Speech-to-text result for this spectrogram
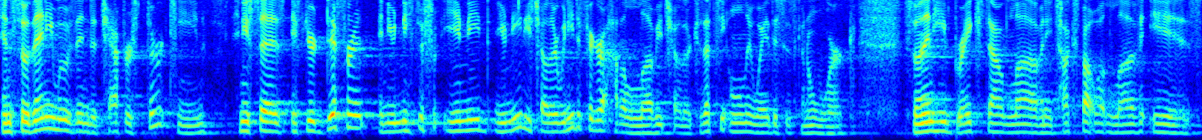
And so then he moves into chapter 13, and he says, if you're different and you need, to, you need, you need each other, we need to figure out how to love each other, because that's the only way this is going to work. So then he breaks down love, and he talks about what love is.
